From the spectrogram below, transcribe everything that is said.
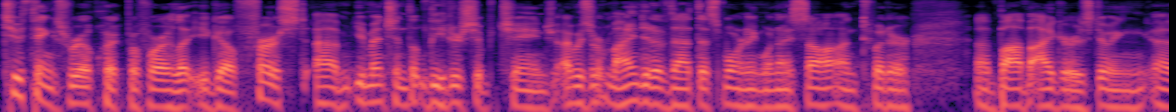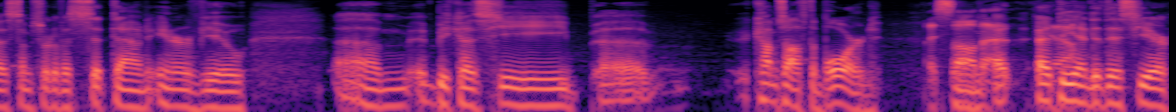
two things, real quick, before I let you go. First, um, you mentioned the leadership change. I was reminded of that this morning when I saw on Twitter uh, Bob Iger is doing uh, some sort of a sit down interview um, because he uh, comes off the board. I saw um, that at, at yeah. the end of this year.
